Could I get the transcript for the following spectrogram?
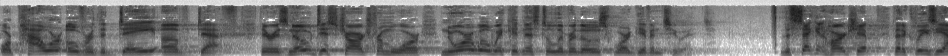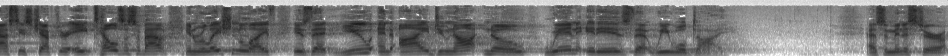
or power over the day of death. There is no discharge from war, nor will wickedness deliver those who are given to it. The second hardship that Ecclesiastes chapter 8 tells us about in relation to life is that you and I do not know when it is that we will die. As a minister,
